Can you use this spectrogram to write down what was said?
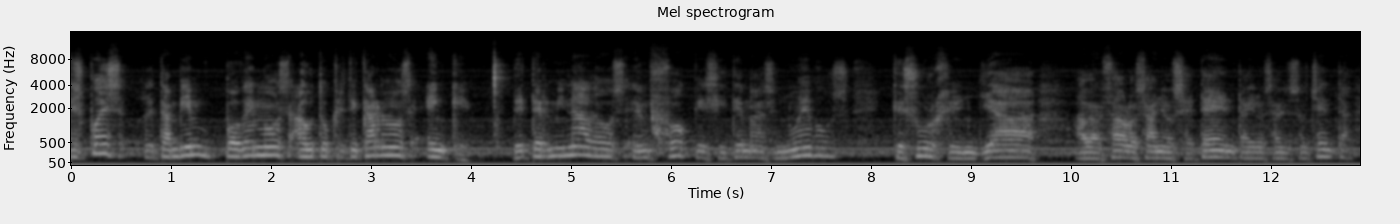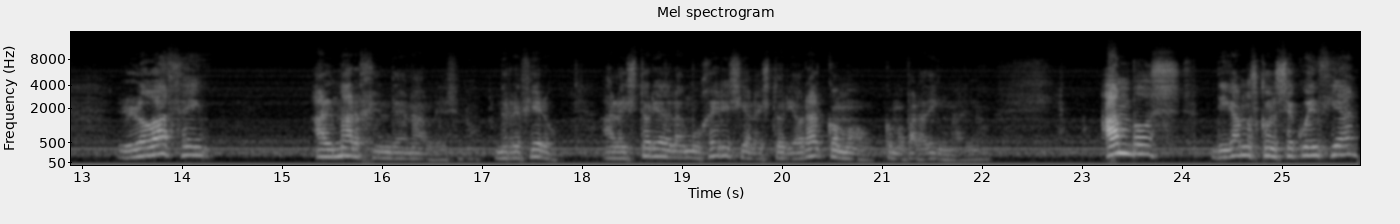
Después, eh, también podemos autocriticarnos en que determinados enfoques y temas nuevos que surgen ya avanzados los años 70 y los años 80, lo hacen al margen de análisis. ¿no? Me refiero a la historia de las mujeres y a la historia oral como, como paradigmas. ¿no? Ambos, digamos, consecuencia,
